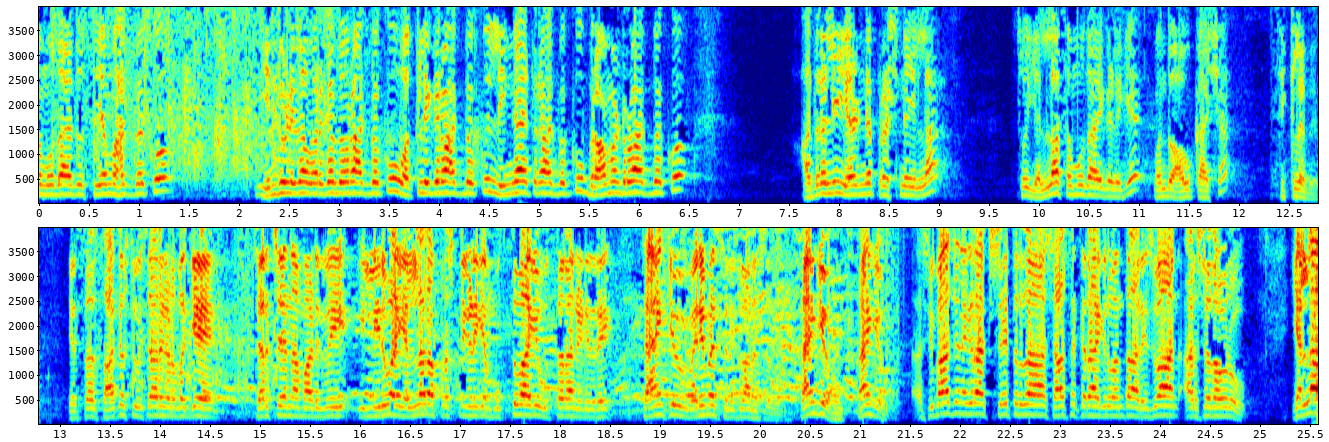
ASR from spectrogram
ಸಮುದಾಯದ ಸಿಎಂ ಆಗಬೇಕು, ಹಿಂದುಳಿದ ವರ್ಗದವರು ಆಗಬೇಕು ಒಕ್ಕಲಿಗರು ಆಗಬೇಕು, ಲಿಂಗಾಯತರು ಆಗಬೇಕು, ಬ್ರಾಹ್ಮಣರು ಆಗಬೇಕು. ಅದರಲ್ಲಿ ಎರಡನೇ ಪ್ರಶ್ನೆ ಇಲ್ಲ. ಸೊ ಎಲ್ಲ ಸಮುದಾಯಗಳಿಗೆ ಒಂದು ಅವಕಾಶ ಸಿಕ್ಕಲೇಬೇಕು ಎಸ್ ಸರ್ ಸಾಕಷ್ಟು ವಿಚಾರಗಳ ಬಗ್ಗೆ ಚರ್ಚೆಯನ್ನ ಮಾಡಿದ್ವಿ. ಇಲ್ಲಿರುವ ಎಲ್ಲರ ಪ್ರಶ್ನೆಗಳಿಗೆ ಮುಕ್ತವಾಗಿ ಉತ್ತರ ನೀಡಿದ್ರಿ. Thank you very much Rizwan Arshad thank you thank you Shivajinagar ಕ್ಷೇತ್ರದ ಶಾಸಕರಾಗಿರುವಂತಹ ರಿಜ್ವಾನ್ ಅರ್ಷದ್ ಅವರು ಎಲ್ಲಾ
